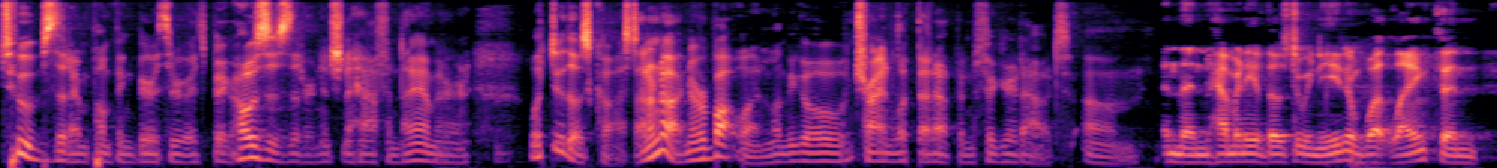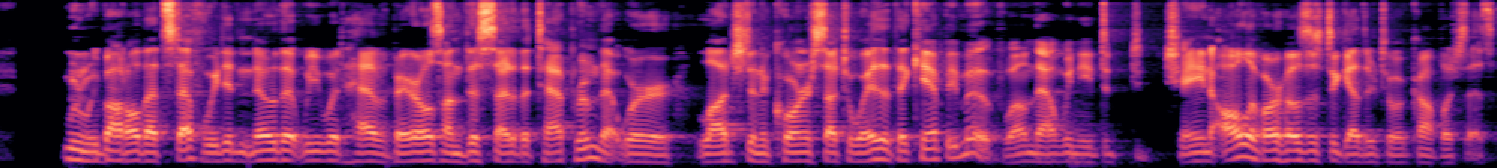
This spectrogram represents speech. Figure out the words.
tubes that I'm pumping beer through. It's big hoses that are an inch and a half in diameter. What do those cost? I don't know. I've never bought one. Let me go try and look that up and figure it out. Um, and then how many of those do we need and what length? And when we bought all that stuff, we didn't know that we would have barrels on this side of the tap room that were lodged in a corner such a way that they can't be moved. Well, now we need to chain all of our hoses together to accomplish this.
